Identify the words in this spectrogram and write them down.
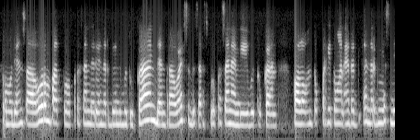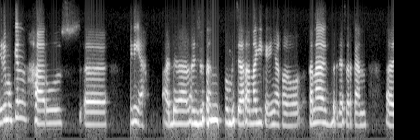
kemudian sahur 40% dari energi yang dibutuhkan. Dan terawih sebesar 10% yang dibutuhkan. Kalau untuk perhitungan energi, energinya sendiri mungkin harus uh, ini ya ada lanjutan pembicaraan lagi kayaknya kalau karena berdasarkan uh,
